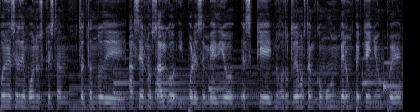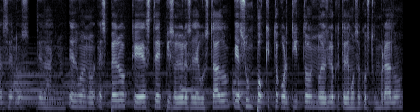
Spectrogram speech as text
Pueden ser demonios que están tratando de hacernos algo y por ese medio es que nosotros tenemos tan común ver un pequeño pueden hacernos de daño. Es bueno, espero que este episodio les haya gustado. Es un poquito cortito, no es lo que tenemos acostumbrado.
